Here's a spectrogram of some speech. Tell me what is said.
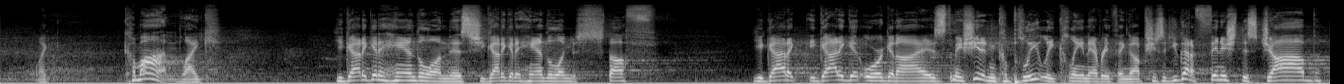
like, come on, like, you got to get a handle on this. You got to get a handle on your stuff. You got to you got to get organized. I mean, she didn't completely clean everything up. She said, "You got to finish this job."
